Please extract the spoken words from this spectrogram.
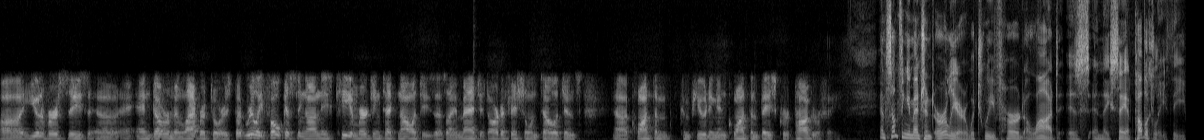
uh, universities uh, and government laboratories, but really focusing on these key emerging technologies, as I imagined artificial intelligence, uh, quantum computing, and quantum based cryptography. And something you mentioned earlier, which we've heard a lot, is, and they say it publicly, the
